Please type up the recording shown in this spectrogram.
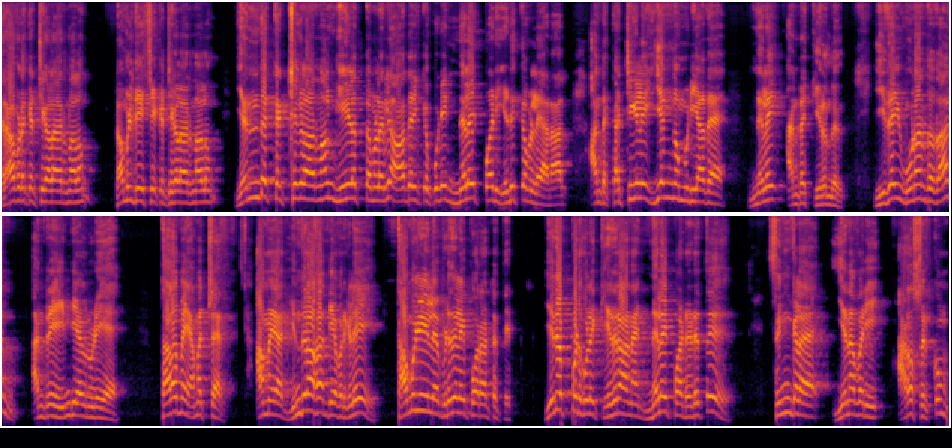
திராவிட கட்சிகளாக இருந்தாலும் தமிழ் தேசிய கட்சிகளாக இருந்தாலும் எந்த கட்சிகளாக இருந்தாலும் ஈழத்தமிழர்களை ஆதரிக்கக்கூடிய நிலைப்பாடு எடுக்கவில்லை. ஆனால் அந்த கட்சிகளே இயங்க முடியாத நிலை அன்றைக்கு இருந்தது. இதை உணர்ந்துதான் அன்றைய இந்தியாவினுடைய தலைமை அமைச்சர் அம்மையார் இந்திரா காந்தி அவர்களே தமிழீழ விடுதலை போராட்டத்தில் இனப்படுகொலைக்கு எதிரான நிலைப்பாடு எடுத்து சிங்கள இனவரி அரசிற்கும்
